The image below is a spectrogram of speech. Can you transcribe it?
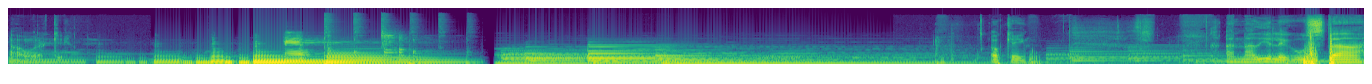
ahora qué. Ok a nadie le gusta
